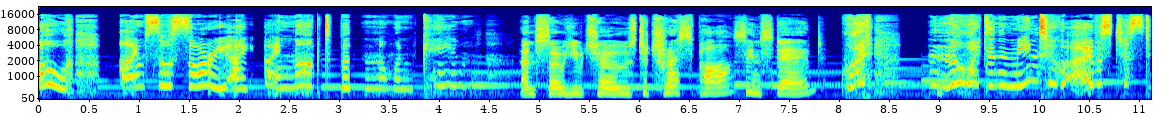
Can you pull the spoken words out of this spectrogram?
Oh, I'm so sorry. I, I knocked, but no one came. And so you chose to trespass instead? What? No, I didn't mean to. I was just.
